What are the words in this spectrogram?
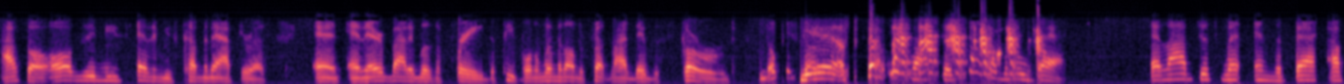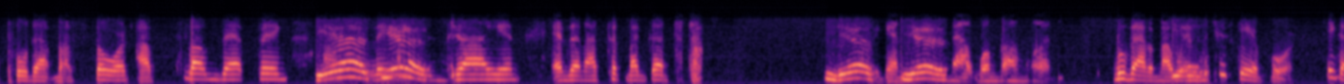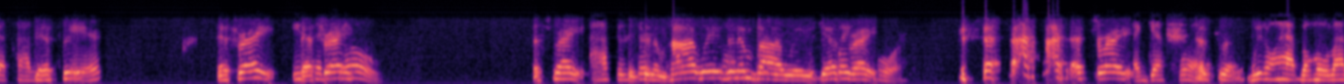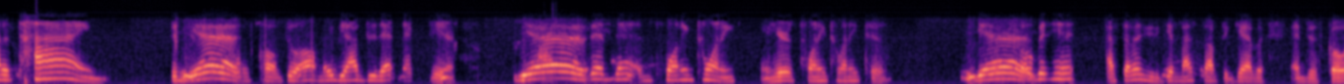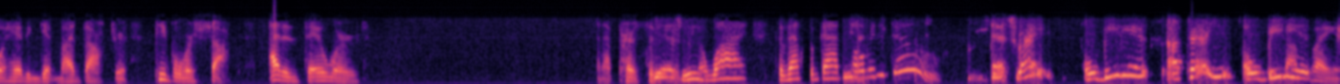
I saw all these enemies coming after us, and and everybody was afraid. The people and the women on the front line, they were scared. Don't be scared. Yeah. I said, "Tell them to move back. And I just went in the back. I pulled out my sword. I slung that thing. Yes, yes. the giant, and then I took my gun. Yes, to yes. out one by one. Move out of my way. What you scared for? He got time to That's be it. scared. That's right. He That's said, right. No. That's right. I It's in them highways and them byways. That's right. That's right. And guess what? That's right. We don't have a whole lot of time to do Yes. what it's called to. Oh, maybe I'll do that next year. Yes. I said that in 2020, and here's 2022. Yes. When COVID hit, I said I need to get myself together and just go ahead and get my doctorate. People were shocked. I didn't say a word. And I persevered. Yes, we- you know why? Because that's what God Yeah. told me to do. That's right. Obedience. I tell you, obedience. playing.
